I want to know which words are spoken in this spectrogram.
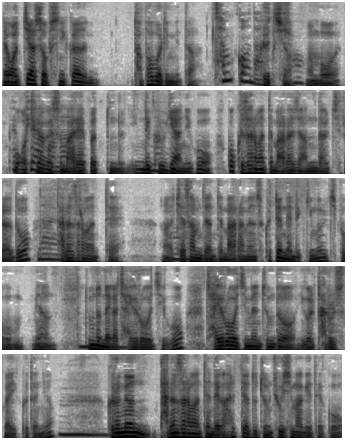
내가 어찌할 수 없으니까 덮어버립니다. 참거나 그렇죠. 그렇죠. 어, 뭐, 꼭 어떻게 하겠어 말해봤던 근데 네. 그게 아니고 꼭 그 사람한테 말하지 않는다 할지라도 네. 다른 사람한테 어, 음. 제3자한테 말하면서 그때 내 느낌을 짚어보면 좀더 내가 음. 자유로워지고 자유로워지면 좀 더 이걸 다룰 수가 있거든요. 음. 그러면 다른 사람한테 내가 할 때도 좀 조심하게 되고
